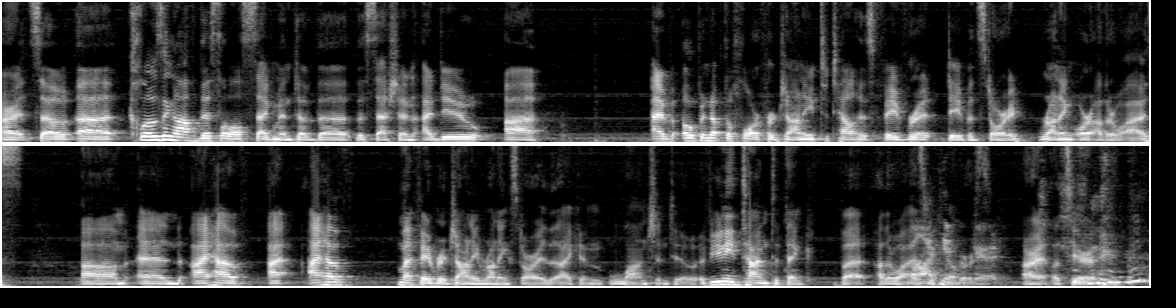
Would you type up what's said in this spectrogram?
All right, so uh, closing off this little segment of the the session, I do. Uh, I've opened up the floor for Johnny to tell his favorite David story, running or otherwise, um, and I have I I have my favorite Johnny running story that I can launch into. If you need time to think, but otherwise No, I can came go prepared. All right, let's hear it.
